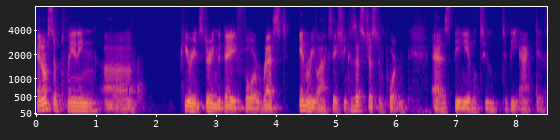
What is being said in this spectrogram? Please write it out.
And also planning uh, periods during the day for rest and relaxation, because that's just important as being able to, to be active.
